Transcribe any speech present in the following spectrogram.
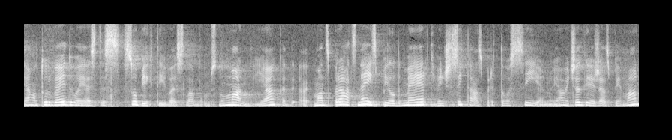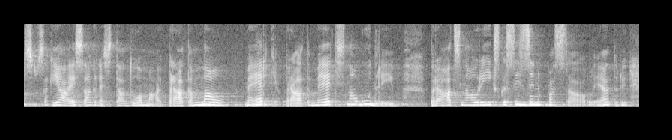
Ja, tur veidojas tas subjektīvais labums. Nu man, ja, kad mans prāts neizpilda mērķi, viņš sitās pret to sienu. Ja, viņš atgriežas pie manis un saka, jā, es Agnes, tā domāju. Prātam nav mērķa, prāta mērķis nav gudrība. Prāts nav rīks, kas izzina pasauli. Ja, tur ir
